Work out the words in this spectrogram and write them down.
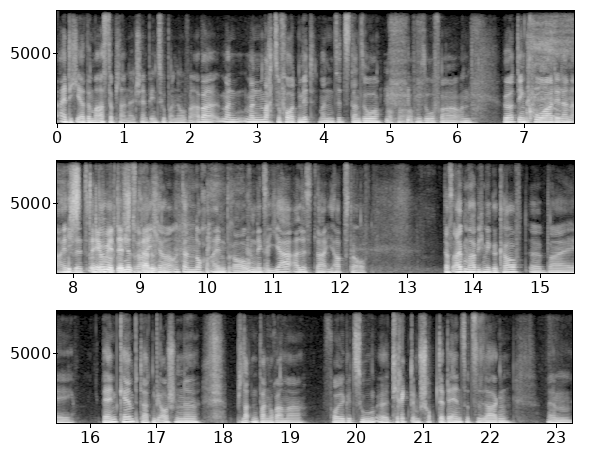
eigentlich eher The Masterplan als Champagne Supernova. Aber man, man macht sofort mit, man sitzt dann so auf, auf dem Sofa und hört den Chor, der dann einsetzt und dann noch den Streicher und dann noch einen drauf und denkt sich, ja, alles klar, ihr habt's drauf. Das Album habe ich mir gekauft äh, bei Bandcamp. Da hatten wir auch schon eine Plattenpanorama-Folge zu, äh, direkt im Shop der Band sozusagen. Ähm,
